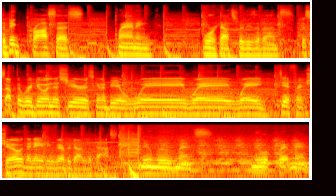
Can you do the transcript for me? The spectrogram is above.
a big process planning workouts for these events. The stuff that we're doing this year is going to be a way, way, way different show than anything we've ever done in the past. New movements, new equipment,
